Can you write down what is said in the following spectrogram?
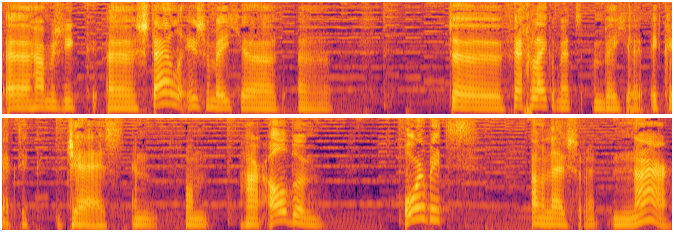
haar muziekstijl is een beetje te vergelijken met een beetje eclectic jazz. En van haar album Orbit gaan we luisteren naar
